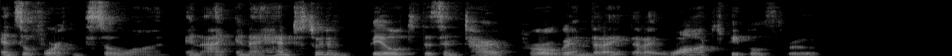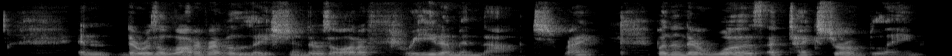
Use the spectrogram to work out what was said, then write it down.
and so forth and so on. And I and I had sort of built this entire program that I that I walked people through. And there was a lot of revelation. There was a lot of freedom in that, right? But then there was a texture of blame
